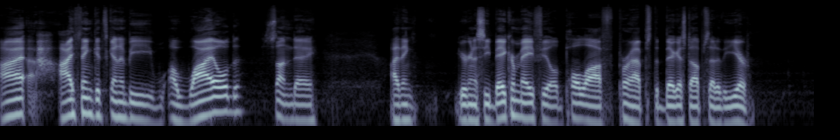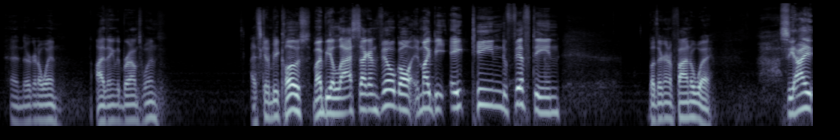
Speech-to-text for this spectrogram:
I I think it's going to be a wild Sunday. I think you're going to see Baker Mayfield pull off perhaps the biggest upset of the year, and they're going to win. I think the Browns win. It's going to be close. Might be a last second field goal. It might be 18 to 15, but they're going to find a way. See, I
